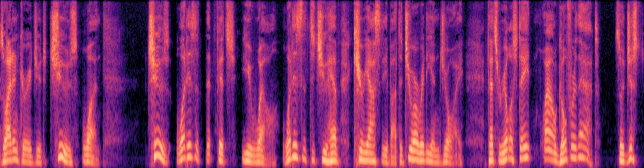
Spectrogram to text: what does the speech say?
So, I'd encourage you to choose one. Choose what is it that fits you well? What is it that you have curiosity about that you already enjoy? If that's real estate, wow, go for that. So just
